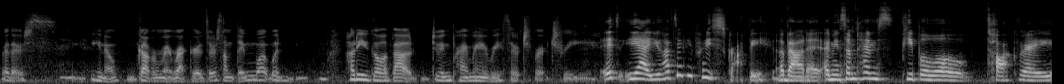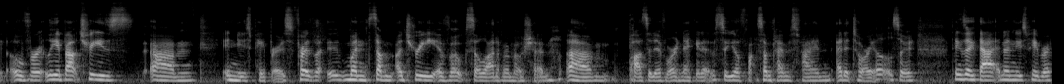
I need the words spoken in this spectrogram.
where there's you know government records or something. What would, how do you go about doing primary research for a tree? It's yeah, you have to be pretty scrappy about it. I mean, sometimes people will talk very overtly about trees um, in newspapers for the, when some a tree evokes a lot of emotion, um, positive or negative. So you'll f- sometimes find editorials or things like that in a newspaper.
